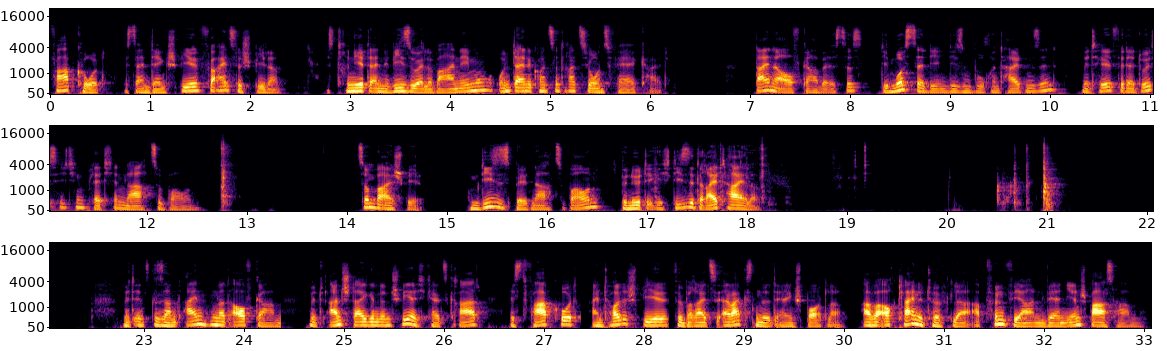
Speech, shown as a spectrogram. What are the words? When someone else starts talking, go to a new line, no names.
Farbcode ist ein Denkspiel für Einzelspieler. Es trainiert deine visuelle Wahrnehmung und deine Konzentrationsfähigkeit. Deine Aufgabe ist es, die Muster, die in diesem Buch enthalten sind, mit Hilfe der durchsichtigen Plättchen nachzubauen. Zum Beispiel, um dieses Bild nachzubauen, benötige ich diese drei Teile. Mit insgesamt 100 Aufgaben mit ansteigendem Schwierigkeitsgrad ist Farbcode ein tolles Spiel für bereits erwachsene Denksportler. Aber auch kleine Tüftler ab 5 Jahren werden ihren Spaß haben.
